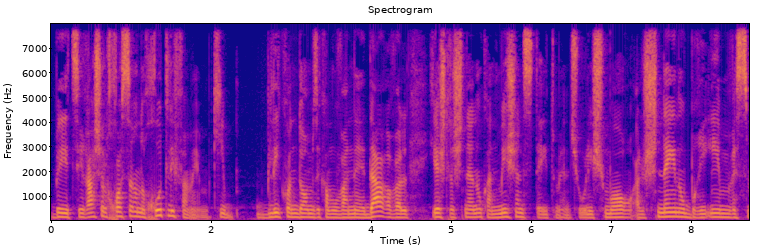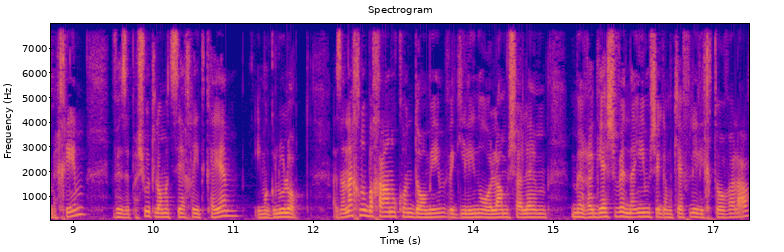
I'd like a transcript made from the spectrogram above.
ביצירה של חוסר נוחות לפעמים, כי בלי קונדום זה כמובן נהדר, אבל יש לשנינו כאן mission statement, שהוא לשמור על שנינו בריאים ושמחים, וזה פשוט לא מצליח להתקיים עם הגלולות. אז אנחנו בחרנו קונדומים וגילינו עולם שלם מרגש ונעים שגם כיף לי לכתוב עליו,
